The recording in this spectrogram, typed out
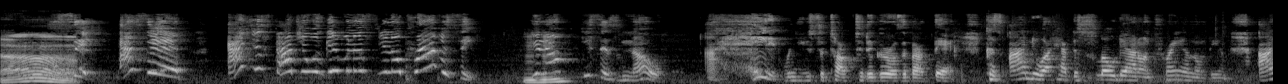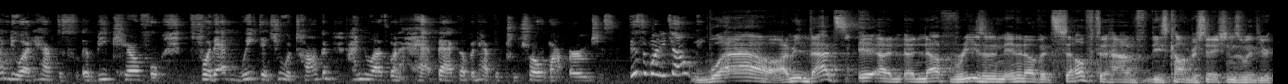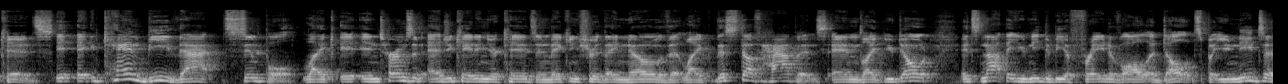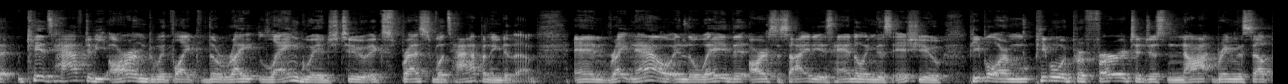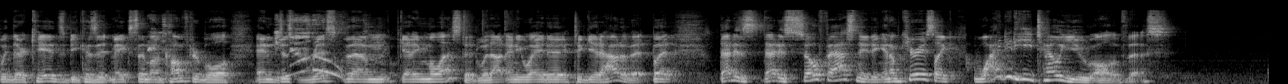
Ah. Oh. I said, I said, I just thought you was giving us, you know, privacy. You know? Mm-hmm. He says, no. I hated when you used to talk to the girls about that because I knew I'd have to slow down on preying on them. I knew I'd have to uh, be careful. For that week that you were talking, I knew I was going to hat back up and have to control my urges. This is what he told me. Wow. I mean, that's i- en- enough reason in and of itself to have these conversations with your kids. It, it can be that simple. Like, i in terms of educating your kids and making sure they know that, like, this stuff happens. And, like, you don't, it's not that you need to be afraid of all adults, but you need to, kids have to be armed with, like, the right language to express what's happening to them. And right now, in the way that our society is handling this issue, people are people would prefer to just not bring this up with their kids because it makes them uncomfortable and just No. risk them getting molested without any way to, to get out of it. But that is that is so fascinating, and I'm curious, like, why did he tell you all of this?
